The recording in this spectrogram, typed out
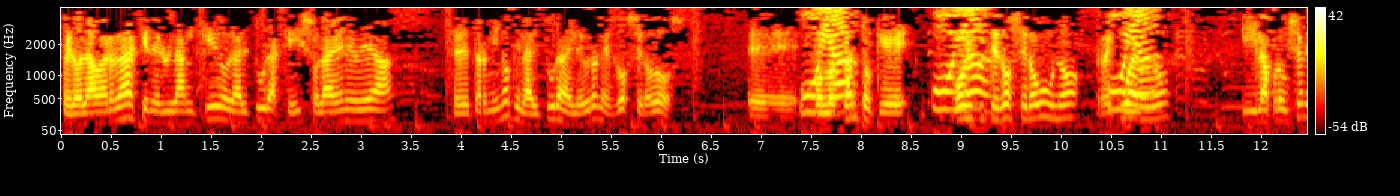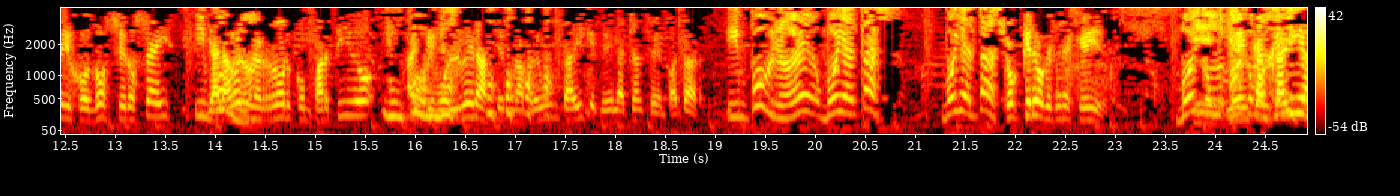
pero la verdad es que en el blanqueo de alturas que hizo la NBA se determinó que la altura de LeBron es 202. Eh, por lo ah. tanto que Uy, vos ah. dijiste 201, recuerdo, y la producción dijo 206, y al haber un error compartido hay que volver a hacer una pregunta ahí que te dé la chance de empatar. Impugno, ¿eh? Voy al TAS. Voy al TAS. Yo creo que tenés que ir. Voy y, como, y voy me como encantaría...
